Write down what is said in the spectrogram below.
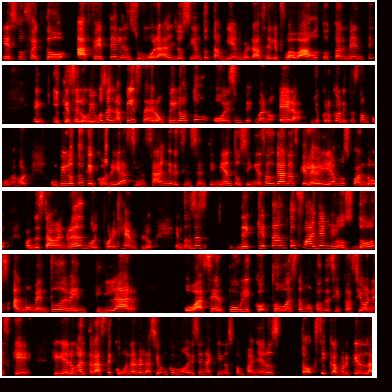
esto afectó a Fettel en su moral, yo siento también, ¿verdad? Se le fue abajo totalmente y que se lo vimos en la pista, era un piloto o es un, bueno, era, yo creo que ahorita está un poco mejor, un piloto que corría sin sangre, sin sentimientos, sin esas ganas que le veíamos cuando, cuando estaba en Red Bull, por ejemplo. Entonces, ¿de qué tanto fallan los dos al momento de ventilar o hacer público todo este montón de situaciones que, que dieron al traste con una relación, como dicen aquí los compañeros, tóxica, porque es la,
